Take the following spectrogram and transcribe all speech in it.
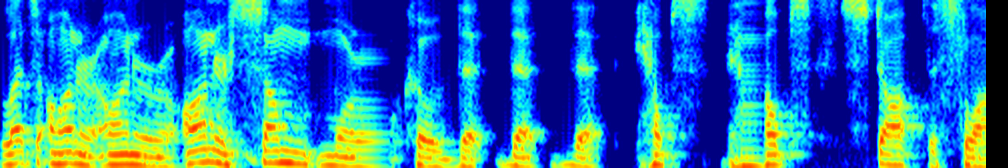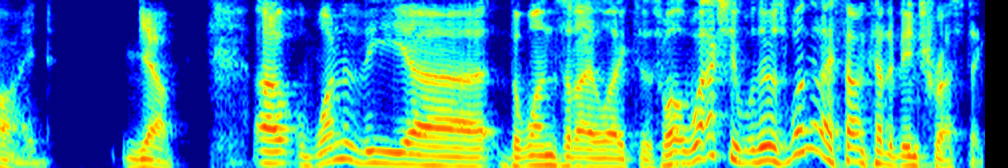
let's honor honor honor some moral code that that that helps helps stop the slide. Yeah. Uh, one of the uh, the ones that I liked as well. Well, actually, well, there was one that I found kind of interesting.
